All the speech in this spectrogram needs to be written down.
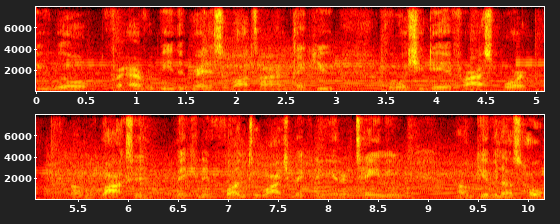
you will forever be the greatest of all time. Thank you for what you did for our sport um, boxing, making it fun to watch, making it entertaining, um, giving us hope,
